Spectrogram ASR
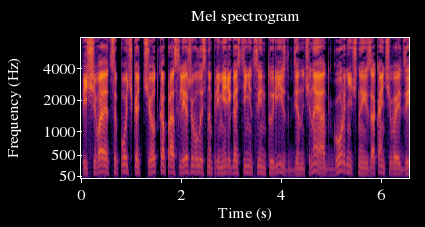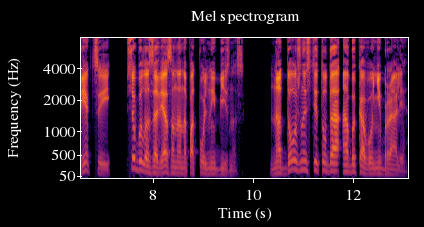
Пищевая цепочка четко прослеживалась на примере гостиницы «Интурист», где, начиная от горничной и заканчивая дирекцией, все было завязано на подпольный бизнес. На должности туда абы кого не брали.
